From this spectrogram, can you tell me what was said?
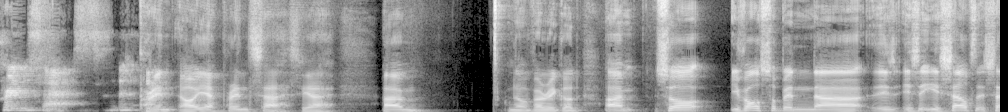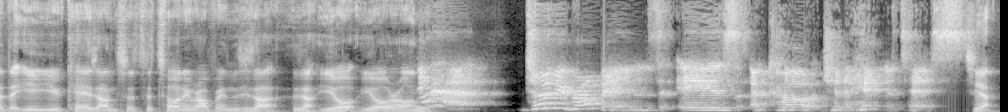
Princess. Prin- oh yeah, princess. Yeah. Um, no, very good. Um, so you've also been. Uh, is, is it yourself that said that your UK's answer to Tony Robbins? Is that is that your your own? Yeah. Tony Robbins is a coach and a hypnotist. Yeah.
